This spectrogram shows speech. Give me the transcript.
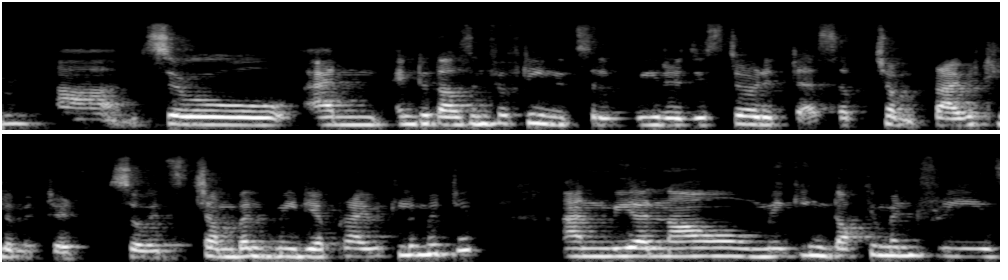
um, so and in 2015 itself we registered it as a Chum- private limited. So it's chambal media private limited. And we are now making documentaries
